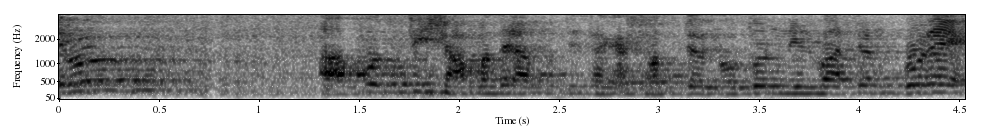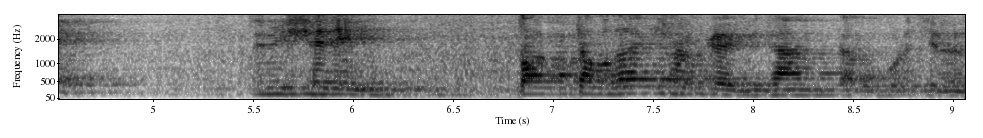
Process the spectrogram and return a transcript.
এবং আপত্তি, আমাদের আপত্তি থাকা সত্ত্বেও নতুন নির্বাচন করে তিনি সেদিন তত্ত্বাবধায়ক সরকারের বিধান চালু করেছিলেন।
